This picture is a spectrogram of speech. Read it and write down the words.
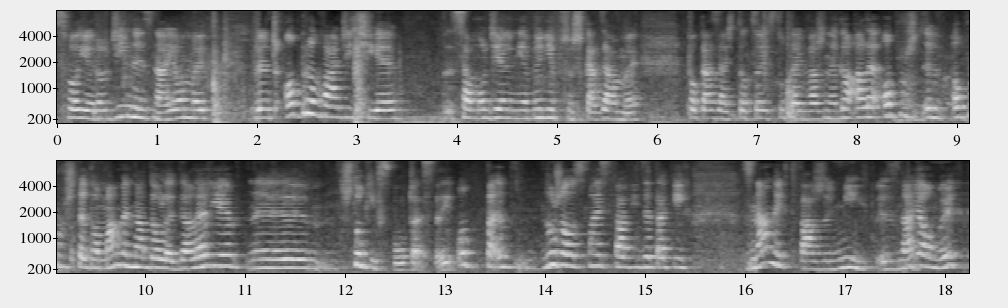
swoje rodziny, znajomych, wręcz oprowadzić je samodzielnie, my nie przeszkadzamy pokazać to, co jest tutaj ważnego, ale oprócz, y, oprócz tego mamy na dole galerię y, sztuki współczesnej. Dużo z Państwa widzę takich znanych twarzy, mi znajomych,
